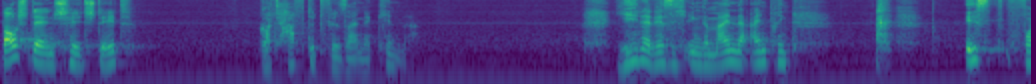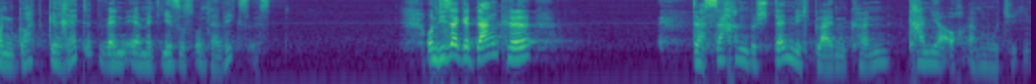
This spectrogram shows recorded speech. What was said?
Baustellenschild steht, Gott haftet für seine Kinder. Jeder, der sich in Gemeinde einbringt, ist von Gott gerettet, wenn er mit Jesus unterwegs ist. Und dieser Gedanke, dass Sachen beständig bleiben können, kann ja auch ermutigen.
